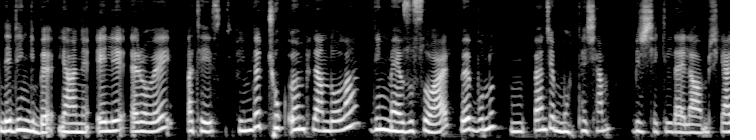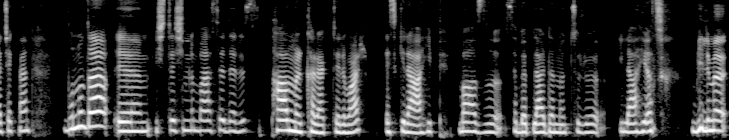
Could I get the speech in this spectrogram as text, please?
dediğin gibi yani Ellie Arroway ateist filmde çok ön planda olan din mevzusu var ve bunu bence muhteşem bir şekilde ele almış. Gerçekten bunu da e, işte şimdi bahsederiz. Palmer karakteri var. Eski rahip. Bazı sebeplerden ötürü ilahiyat bilime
